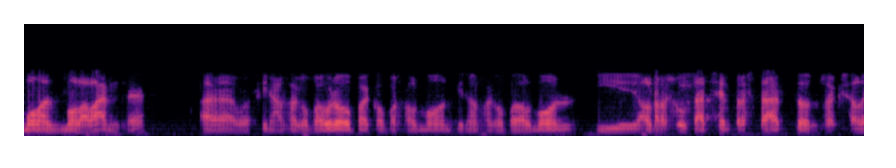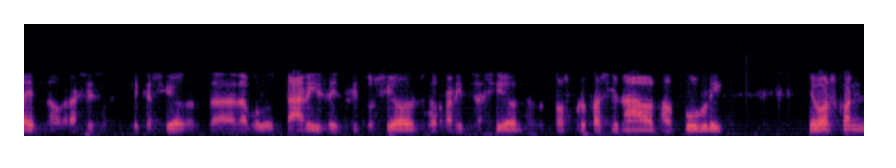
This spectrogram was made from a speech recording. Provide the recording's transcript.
molt, molt abans, eh? Uh, finals de Copa Europa, Copes del Món, finals de Copa del Món, i el resultat sempre ha estat doncs, excel·lent, no? gràcies a l'explicació doncs, de, de voluntaris, d'institucions, d'organitzacions, de tots els professionals, del públic. Llavors, quan,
